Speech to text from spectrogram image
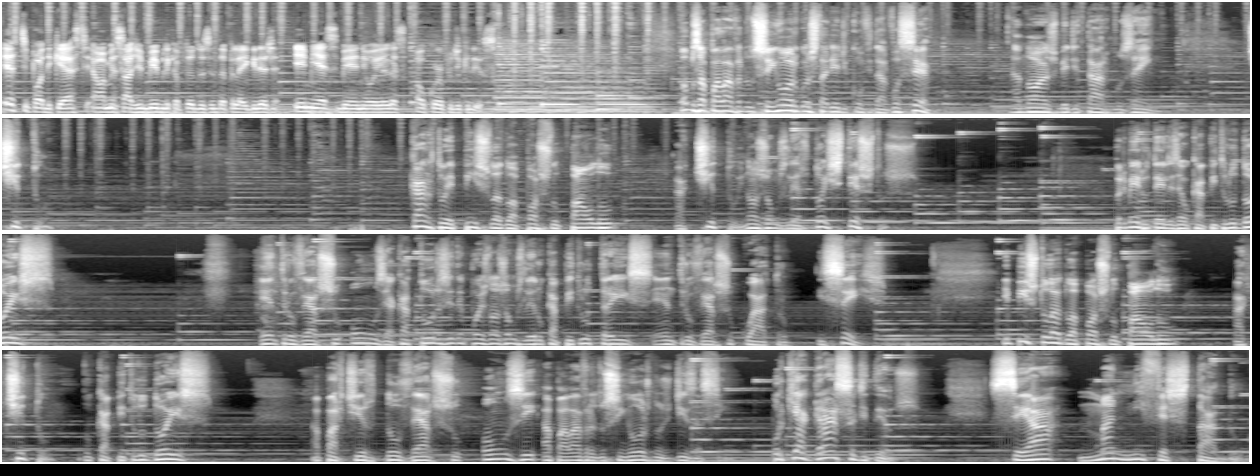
Este podcast é uma mensagem bíblica produzida pela igreja MSBN Oeiras ao Corpo de Cristo. Vamos à palavra do Senhor. Gostaria de convidar você a nós meditarmos em Tito. Carta ou epístola do apóstolo Paulo a Tito. E nós vamos ler dois textos. O primeiro deles é o capítulo 2, entre o verso 11 a 14, e depois nós vamos ler o capítulo 3, entre o verso 4 e 6. Epístola do apóstolo Paulo a Tito, no capítulo 2, a partir do verso 11, a palavra do Senhor nos diz assim: Porque a graça de Deus se há manifestado,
